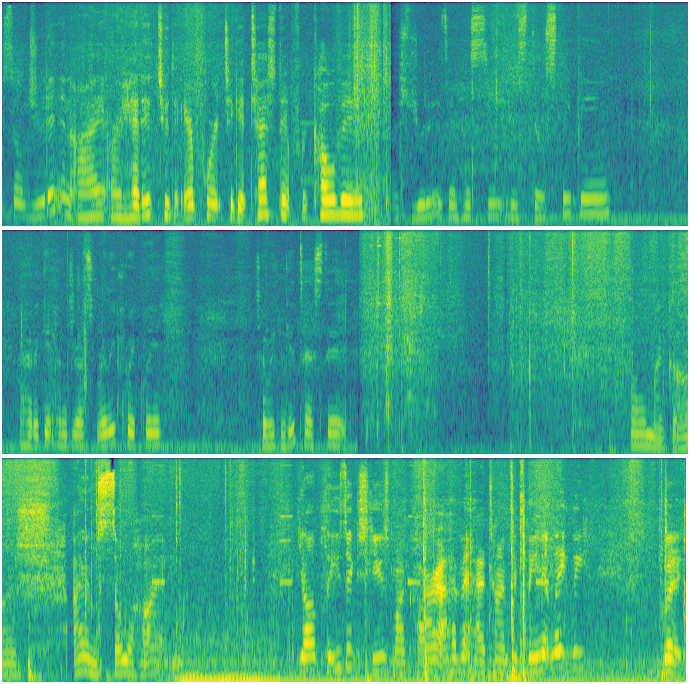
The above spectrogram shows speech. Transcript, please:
So Judah and I are headed to the airport to get tested for COVID. Judah is in his seat. He's still sleeping. I had to get him dressed really quickly so we can get tested. Oh my gosh. I am so hot. Y'all, please excuse my car. I haven't had time to clean it lately. But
